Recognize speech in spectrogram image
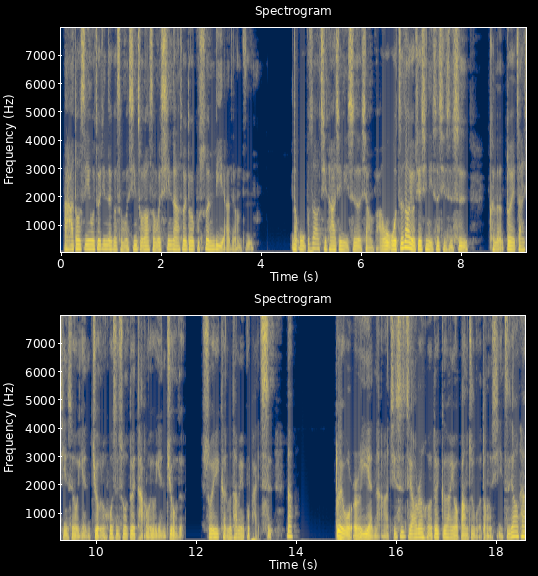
啊，都是因为最近那个什么星走到什么星啊，所以都不顺利啊，这样子。那我不知道其他心理师的想法，我我知道有些心理师其实是可能对占星是有研究的，或是说对塔罗有研究的。所以可能他们也不排斥。那对我而言啊，其实只要任何对个案有帮助的东西，只要它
